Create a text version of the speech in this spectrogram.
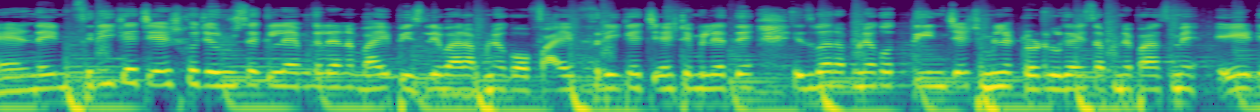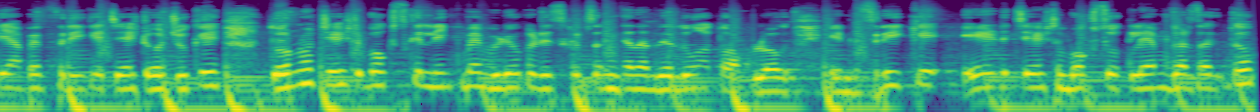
एंड इन फ्री के चेस्ट को ज़रूर से क्लेम कर लेना। भाई, पिछली बार अपने को फाइव फ्री के चेस्ट मिले थे। इस बार अपने को तीन चेस्ट मिले। टोटल गाइस अपने पास में एट यहाँ पे फ्री के चेस्ट हो चुके। दोनों चेस्ट बॉक्स के लिंक मैं वीडियो के डिस्क्रिप्शन के अंदर दे दूँगा। तो आप लोग इन फ्री के एट चेस्ट बॉक्स को क्लेम कर सकते हो।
